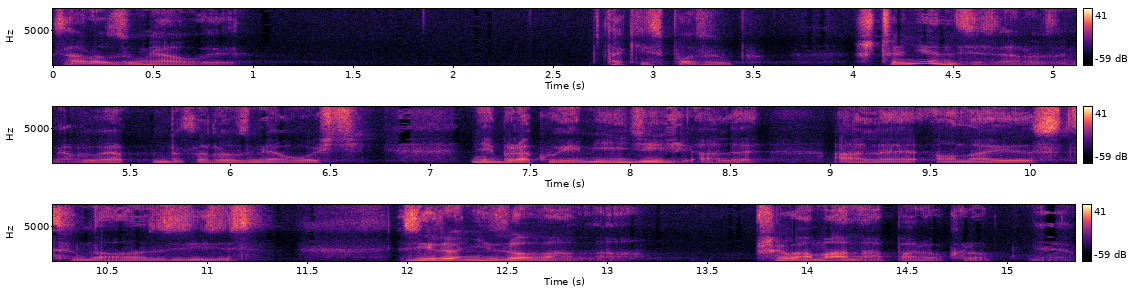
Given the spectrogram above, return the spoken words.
zarozumiały. W taki sposób szczenięcy zarozumiały. Zarozumiałości nie brakuje mi i dziś, ale, ale ona jest no, zi- zironizowana, przełamana parokrotnie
